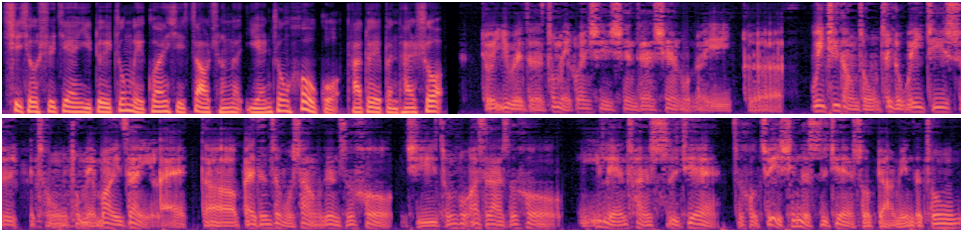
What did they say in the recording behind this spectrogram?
气球事件已对中美关系造成了严重后果。他对本台说：“就意味着中美关系现在陷入了一个。”危机当中，这个危机是从中美贸易战以来到拜登政府上任之后，及中共二十大之后一连串事件之后，最新的事件所表明的中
